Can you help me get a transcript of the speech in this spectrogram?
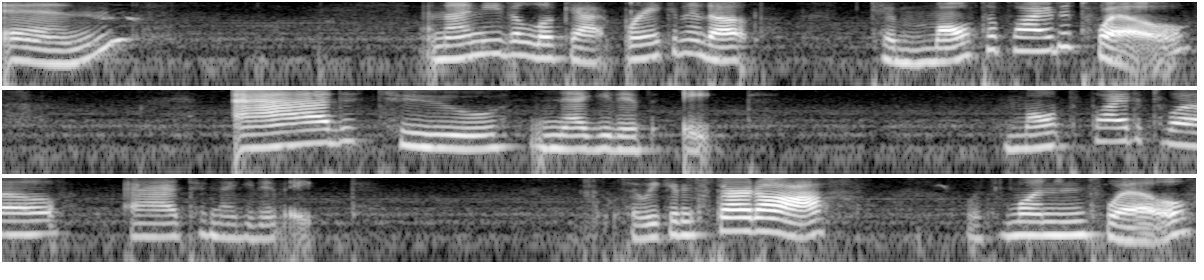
end, and I need to look at breaking it up to multiply to 12, add to negative 8. Multiply to 12, add to negative 8. So we can start off with 1 and 12.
